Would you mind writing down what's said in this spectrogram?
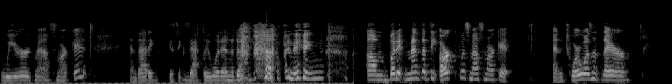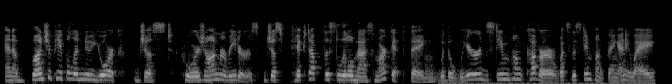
weird mass market. And that is exactly what ended up happening. Um, but it meant that the arc was mass market, and Tor wasn't there, and a bunch of people in New York just who were genre readers just picked up this little mass market thing with a weird steampunk cover. What's the steampunk thing anyway?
